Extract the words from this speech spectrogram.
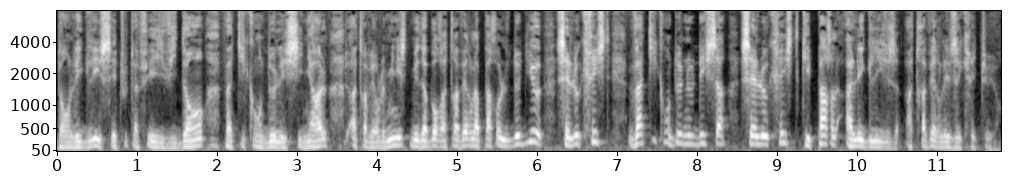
dans l'Église, c'est tout à fait évident. Vatican II les signale à travers le ministre, mais d'abord à travers la parole de Dieu. C'est le Christ. Vatican II nous dit ça. C'est le Christ qui parle à l'Église à travers les Écritures.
